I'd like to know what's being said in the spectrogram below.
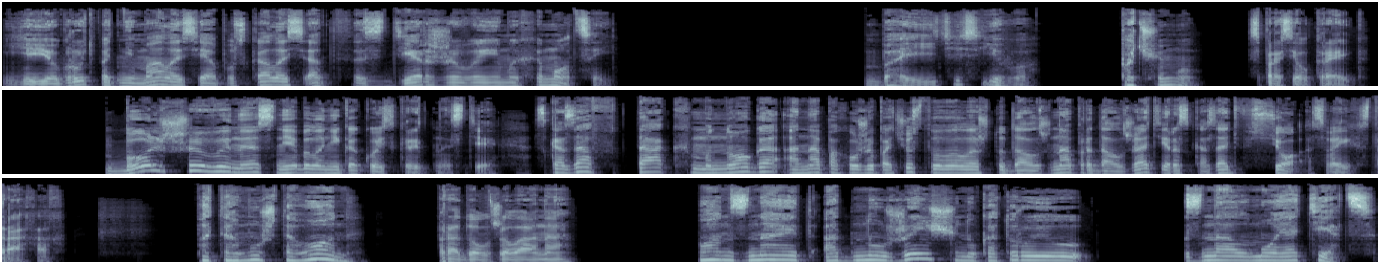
Ее грудь поднималась и опускалась от сдерживаемых эмоций. «Боитесь его? Почему?» — спросил Крейг. Больше в Инесс не было никакой скрытности. Сказав так много, она, похоже, почувствовала, что должна продолжать и рассказать все о своих страхах. «Потому что он», — продолжила она, — «он знает одну женщину, которую знал мой отец».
